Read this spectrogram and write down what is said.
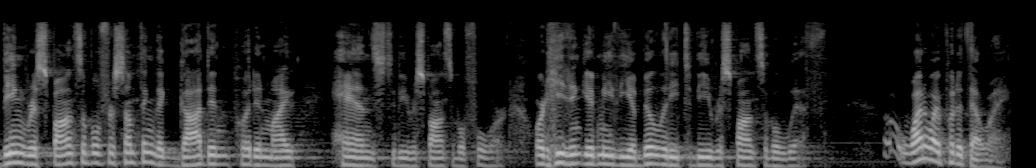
being responsible for something that God didn't put in my hands to be responsible for, or He didn't give me the ability to be responsible with. Why do I put it that way?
